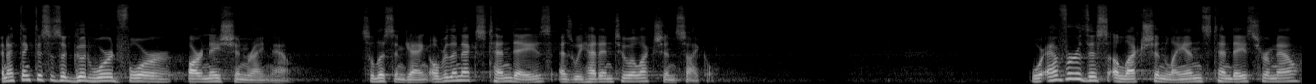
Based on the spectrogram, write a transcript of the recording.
And I think this is a good word for our nation right now. So, listen, gang, over the next 10 days, as we head into election cycle, wherever this election lands 10 days from now,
